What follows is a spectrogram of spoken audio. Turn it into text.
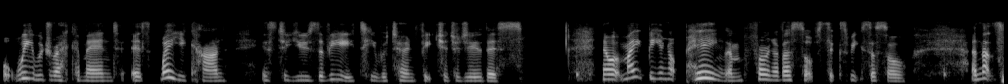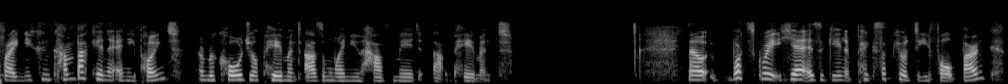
what we would recommend is where you can is to use the VAT return feature to do this. Now it might be you're not paying them for another sort of six weeks or so, and that's fine. You can come back in at any point and record your payment as and when you have made that payment. Now, what's great here is again, it picks up your default bank.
